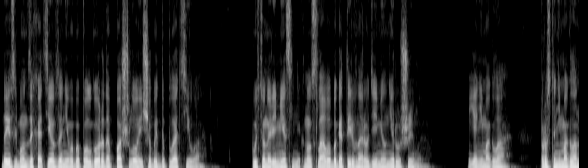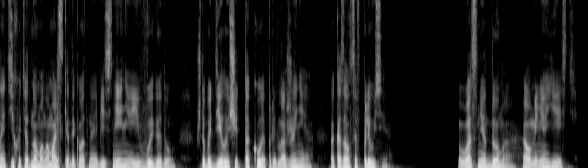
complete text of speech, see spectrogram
Да если бы он захотел, за него бы полгорода пошло, еще бы доплатило. Пусть он и ремесленник, но слава богатырь в народе имел нерушимую. Я не могла. Просто не могла найти хоть одно маломальски адекватное объяснение и выгоду, чтобы делающий такое предложение оказался в плюсе. «У вас нет дома, а у меня есть».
